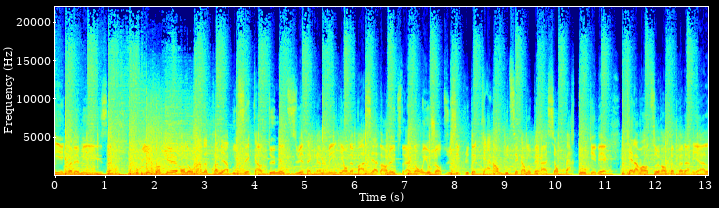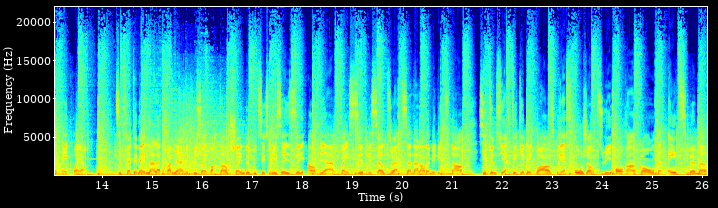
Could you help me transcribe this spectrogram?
et économise. N'oubliez pas qu'on a ouvert notre première boutique en 2018 à Granby et on a passé à Dans l'œil du dragon. Et aujourd'hui, c'est plus de 40 boutiques en opération partout au Québec. Quelle aventure entrepreneuriale incroyable. Petite Frette est maintenant la première et plus importante chaîne de boutiques spécialisées en bière, vin, cidre et seltzer artisanal en Amérique du Nord. C'est une fierté québécoise. Bref, aujourd'hui, on rencontre intimement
